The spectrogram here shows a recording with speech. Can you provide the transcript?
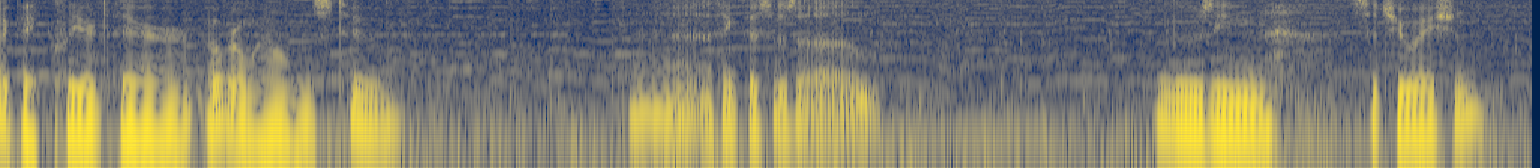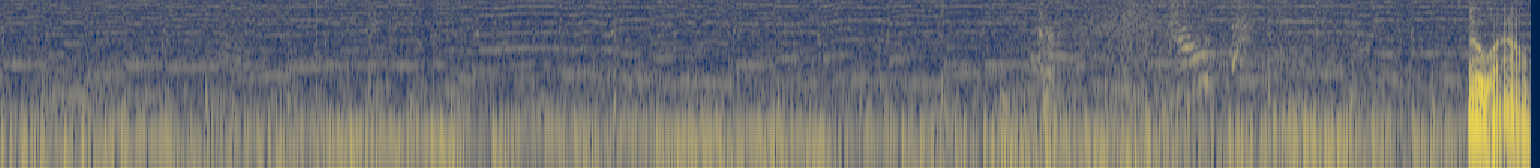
Like they cleared their overwhelms too. Uh, I think this is a losing situation. Oh wow.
